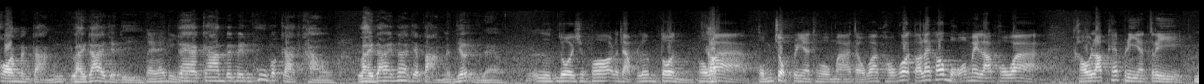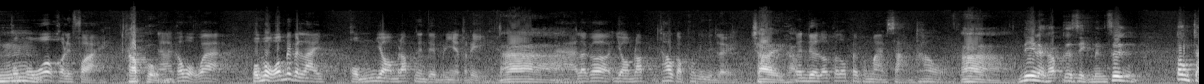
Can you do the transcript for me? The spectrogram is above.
กรต่างๆ รายได้จะดี รายได้ดี แต่การไปเป็นผู้ประกาศข่าวรายได้น่าจะต่างกันเยอะอยู่แล้ว โดยเฉพาะระดับเริ่มต้น เพราะครับว่าผมจบปริญญาโทมา แต่ว่าเขาก็ตอนแรกเขาบอกว่าไม่รับเพราะว่าเขารับแค่ปริญญาตรีอืมผม over qualify ครับผมนะเขาบอกว่าผมบอกว่าไม่เป็นไร ผมยอมรับเงินเดือนปริญญาตรีอ่านะฮะแล้วก็ยอมรับเท่ากับคนอื่นเลย ใช่ครับเงินเดือนเราก็ลดไปประมาณ 3 เท่าอ่านี่นะครับคือสิ่งหนึ่งซึ่งต้องใจ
